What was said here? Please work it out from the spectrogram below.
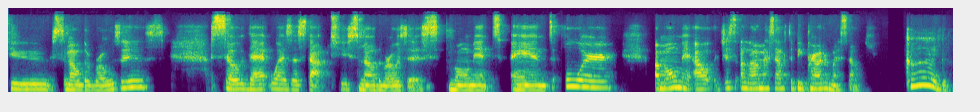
to smell the roses. So that was a stop to smell the roses moment. And for a moment, I'll just allow myself to be proud of myself. Good.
